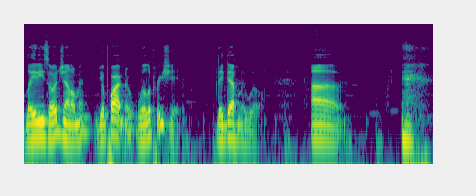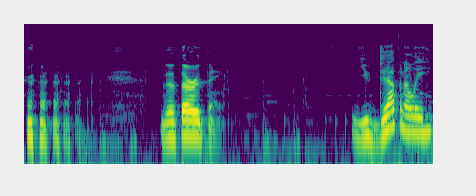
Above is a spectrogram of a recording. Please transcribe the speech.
ladies or gentlemen, your partner will appreciate it. They definitely will. Uh, The third thing, you definitely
